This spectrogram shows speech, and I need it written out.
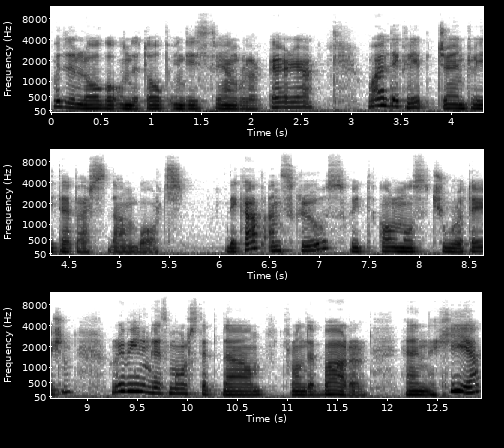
with the logo on the top in this triangular area, while the clip gently tapers downwards. The cap unscrews with almost true rotation, revealing a small step down from the barrel, and here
